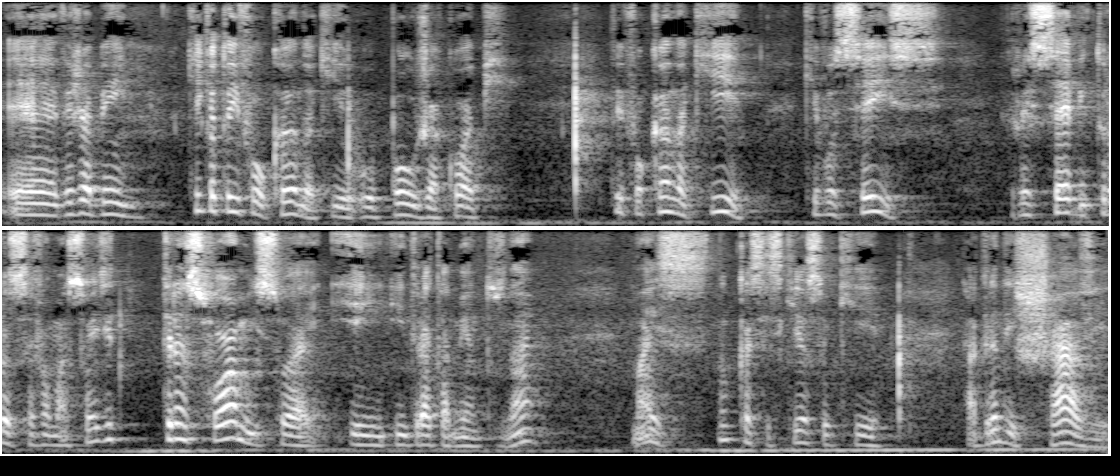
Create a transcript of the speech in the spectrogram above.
é, veja bem, o que, que eu estou enfocando aqui, o Paul Jacob? Estou enfocando aqui que vocês recebem todas essas informações e transformam isso em, em tratamentos, né? Mas nunca se esqueçam que a grande chave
